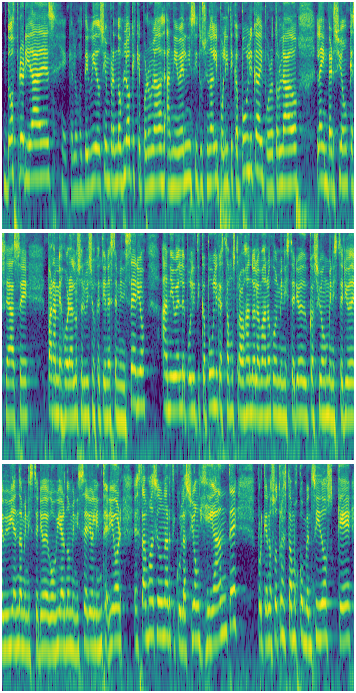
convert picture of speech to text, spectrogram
dos prioridades eh, que los divido siempre en dos bloques, que por un lado a nivel institucional y política pública y por otro lado la inversión que se hace para mejorar los servicios que tiene este ministerio. A nivel de política pública estamos trabajando de la mano con el Ministerio de Educación, Ministerio de Vivienda, Ministerio de Gobierno, Ministerio del Interior. Estamos haciendo una articulación gigante porque nosotros estamos convencidos que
